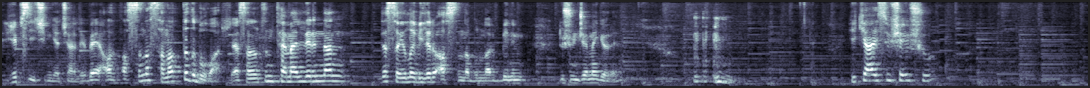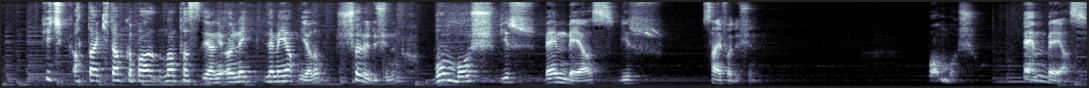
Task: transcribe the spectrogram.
hepsi için geçerli ve aslında sanatta da bu var. Ya sanatın temellerinden de sayılabilir aslında bunlar benim düşünceme göre. Hikayesi şey şu. Hiç hatta kitap kapağından tas yani örnekleme yapmayalım. Şöyle düşünün. Bomboş bir bembeyaz bir sayfa düşünün. Bomboş. Bembeyaz.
